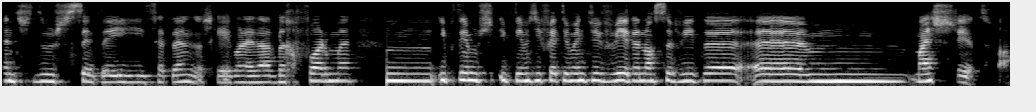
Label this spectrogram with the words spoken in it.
antes dos 67 anos, acho que é agora a idade da reforma, hum, e, podemos, e podemos efetivamente viver a nossa vida um, mais cedo. Vá.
